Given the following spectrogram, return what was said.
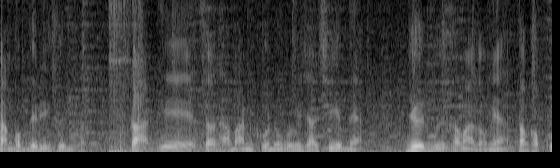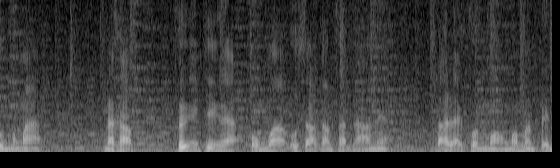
สังคมจะดีขึ้นครับ การที่สถาบันคุณวุฒิวิชาชีพเนี่ยยื่นมือเข้ามาตรงนี้ต้องขอบคุณมากๆนะครับซึ่งจริงๆนี่ยผมว่าอุตสาหกรรมสัตว์น้ำเนี่ยหลายๆ คนมองว่ามันเป็น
